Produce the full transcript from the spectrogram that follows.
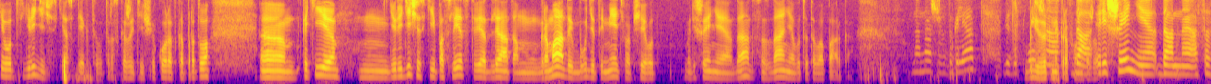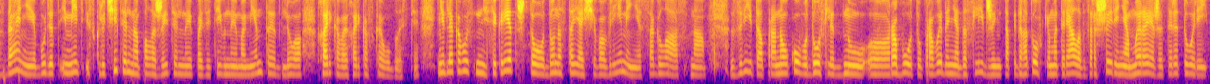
все-таки вот юридические аспекты. Вот расскажите еще коротко про то, э, какие юридические последствия для там, громады будет иметь вообще вот решение да, создания вот этого парка. На наш взгляд, безусловно, Ближе к микрофону, да, пожалуйста. решение данное о создании будет иметь исключительно положительные, позитивные моменты для Харькова и Харьковской области. Ни для кого не секрет, що до настоящего времени, согласно звіта про науково-дослідну е, роботу проведення досліджень та підготовки матеріалів з розширення мережі територій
